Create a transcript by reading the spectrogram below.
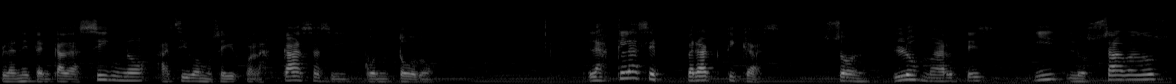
planeta en cada signo, así vamos a ir con las casas y con todo. Las clases prácticas son los martes y los sábados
